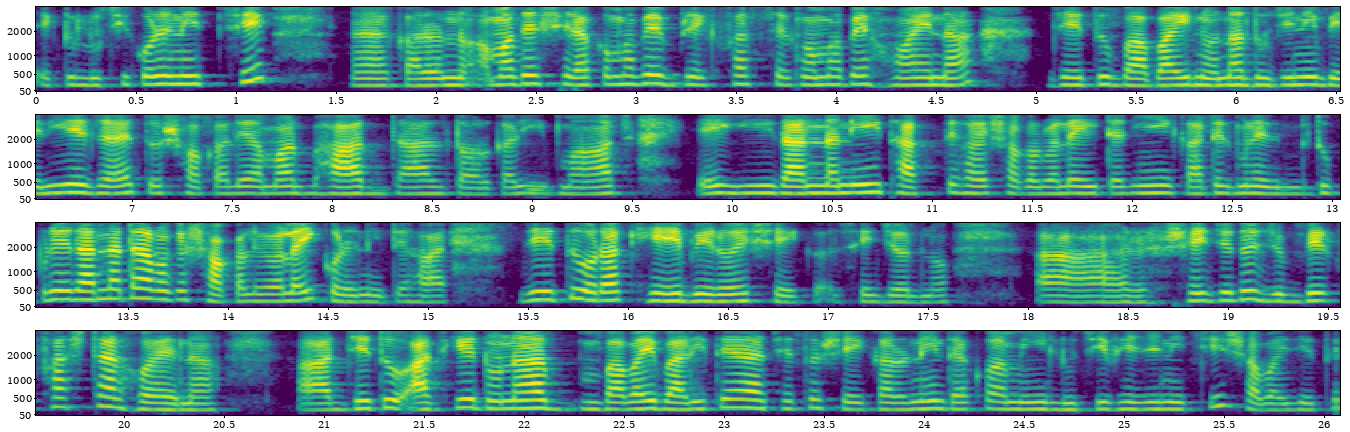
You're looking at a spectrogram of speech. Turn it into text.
একটু লুচি করে নিচ্ছি। কারণ আমাদের সেরকমভাবে ব্রেকফাস্ট সেরকমভাবে হয় না। যেহেতু বাবাই নোনা দুজনেই বেরিয়ে যায়, তো সকালে আমার ভাত, ডাল, তরকারি, মাছ এই রান্না নিয়েই থাকতে হয়। সকালবেলা এইটা নিয়েই কাটে। মানে দুপুরের রান্নাটা আমাকে সকালবেলাই করে নিতে হয়। যেহেতু ওরা খেয়ে বেরোয় সেই সেই জন্য। আর সেই জন্য ব্রেকফাস্ট আর হয় না। আর যেহেতু আজকে নোনার বাবাই বাড়িতে আছে, তো সেই কারণেই দেখো আমি লুচি ভেজে নিচ্ছি। সবাই যেহেতু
